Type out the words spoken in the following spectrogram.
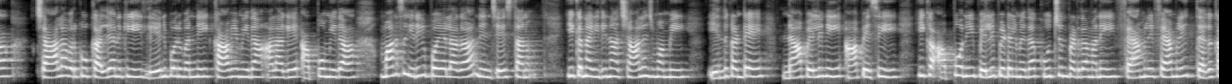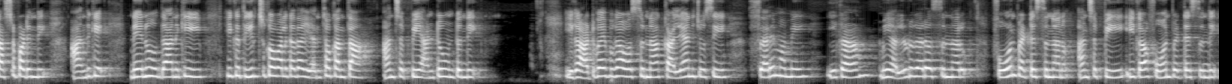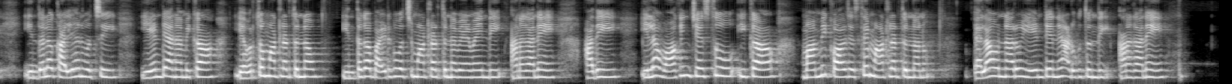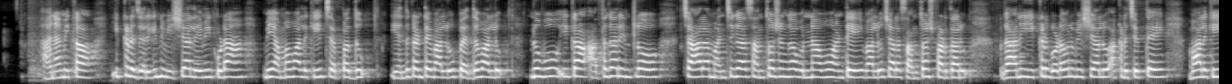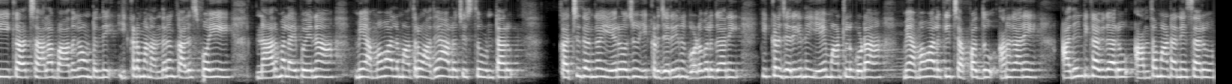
చాలా వరకు కళ్యాణ్కి లేనిపోనివన్నీ కావ్య మీద అలాగే అప్పు మీద మనసు ఇరిగిపోయేలాగా నేను చేస్తాను. ఇక నా ఇది నా ఛాలెంజ్ మమ్మీ. ఎందుకంటే నా పెళ్ళిని ఆపేసి ఇక అప్పుని పెళ్ళి పీటల మీద కూర్చుని పెడదామని ఫ్యామిలీ ఫ్యామిలీ తెగ కష్టపడింది. అందుకే నేను దానికి ఇక తీర్చుకోవాలి కదా ఎంతో కొంత అని చెప్పి అంటూ ఉంటుంది. ఇక అటువైపుగా వస్తున్న కళ్యాణ్ చూసి సరే మమ్మీ ఇక మీ అల్లుడు గారు వస్తున్నారు. ఫోన్ పెట్టేస్తున్నాను అని చెప్పి ఇక ఫోన్ పెట్టేస్తుంది. ఇంతలో కళ్యాణ్ వచ్చి ఏంటి అనామిక ఎవరితో మాట్లాడుతున్నావు? ఇంతగా బయటకు వచ్చి మాట్లాడుతున్నావు ఏమైంది అనగానే అది ఇలా వాకింగ్ చేస్తూ ఇక మమ్మీ కాల్ చేస్తే మాట్లాడుతున్నాను. ఎలా ఉన్నారు ఏంటి అని అడుగుతుంది. అనగానే అనామిక ఇక్కడ జరిగిన విషయాలేమీ కూడా మీ అమ్మ వాళ్ళకి చెప్పద్దు. ఎందుకంటే వాళ్ళు పెద్దవాళ్ళు. నువ్వు ఇక అత్తగారింట్లో చాలా మంచిగా సంతోషంగా ఉన్నావు అంటే వాళ్ళు చాలా సంతోషపడతారు. కానీ ఇక్కడ గొడవల విషయాలు అక్కడ చెప్తే వాళ్ళకి ఇక చాలా బాధగా ఉంటుంది. ఇక్కడ మనందరం కలిసిపోయి నార్మల్ అయిపోయినా మీ అమ్మ వాళ్ళు మాత్రం అదే ఆలోచిస్తూ ఉంటారు. ఖచ్చితంగా ఏ రోజు ఇక్కడ జరిగిన గొడవలు కానీ ఇక్కడ జరిగిన ఏ మాటలు కూడా మీ అమ్మ వాళ్ళకి చెప్పద్దు అనగానే అదేంటి కవి గారు? అంత మాట అనేశారు.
